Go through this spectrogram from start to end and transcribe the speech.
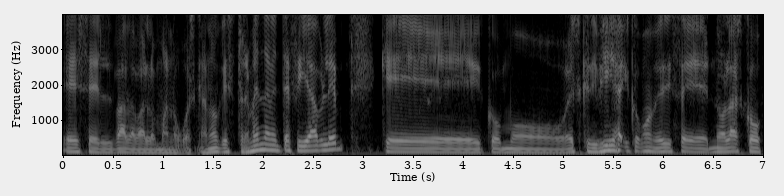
es el Bada Balonmano Huesca, ¿no? que es tremendamente fiable, que como escribía y como me dice Nolasco,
